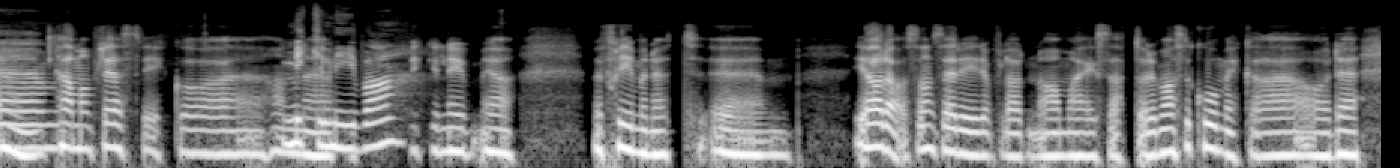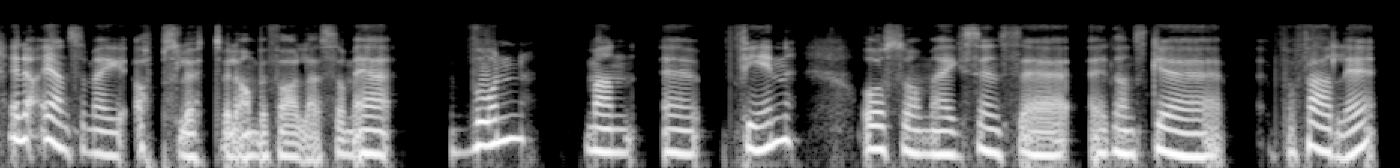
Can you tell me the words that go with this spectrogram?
Mm. Um, Herman Flesvig og uh, han Mikkel eh, Niva. Mikkel Niva, ja. Med friminutt. Um, ja da, sånn så er det Ida Fladen og Hamar har jeg sett. Og det er masse komikere. Og det er en som jeg absolutt vil anbefale, som er vond, men eh, fin. Og som jeg syns er, er, ganske forferdelig.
